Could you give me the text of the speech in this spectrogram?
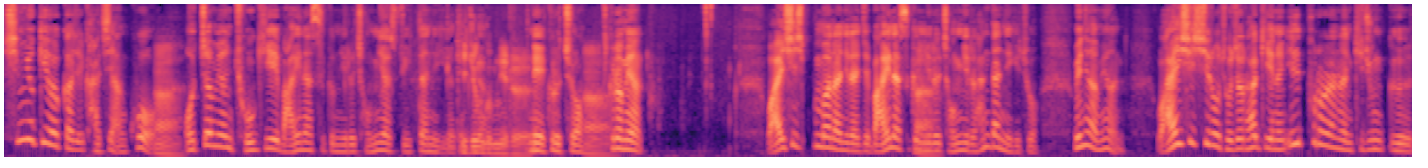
16개월까지 가지 않고 네. 어쩌면 조기에 마이너스 금리를 정리할 수 있다는 얘기가 됩니다. 기준 금리를. 네, 그렇죠. 어. 그러면 YCC뿐만 아니라 이제 마이너스 금리를 어. 정리를 한다는 얘기죠. 왜냐하면 YCC로 조절하기에는 1%라는 기준 그,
